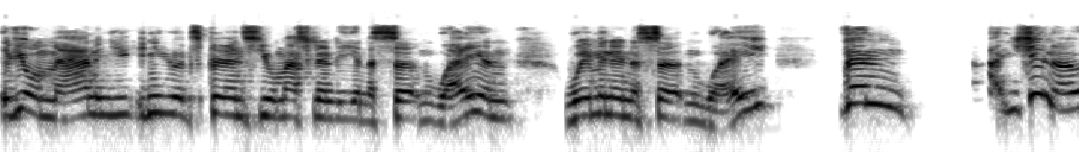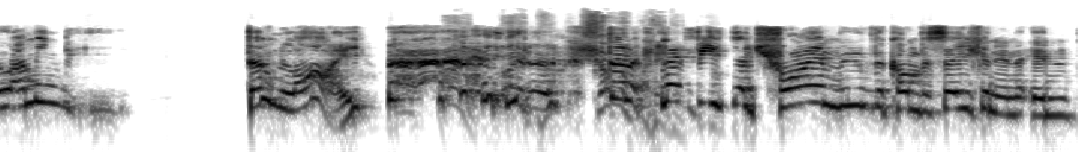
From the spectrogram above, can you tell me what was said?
if you're a man and you and you experience your masculinity in a certain way and women in a certain way, then you know, I mean, don't lie. you know, don't, let be, try and move the conversation in in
